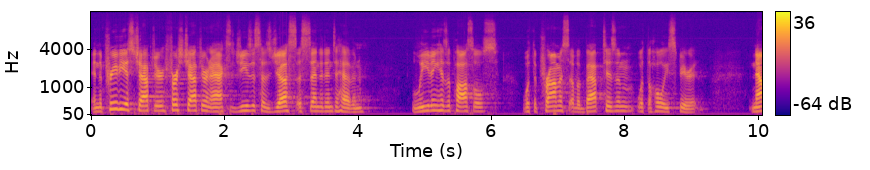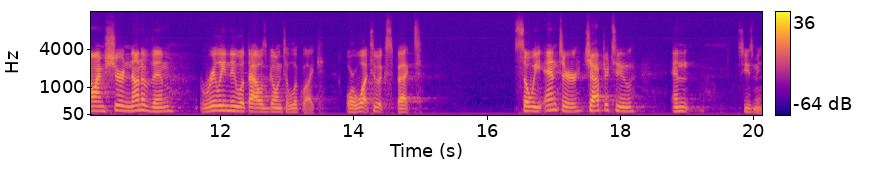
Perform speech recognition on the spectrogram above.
In the previous chapter, first chapter in Acts, Jesus has just ascended into heaven, leaving his apostles with the promise of a baptism with the Holy Spirit. Now, I'm sure none of them really knew what that was going to look like or what to expect. So we enter chapter 2, and, excuse me.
